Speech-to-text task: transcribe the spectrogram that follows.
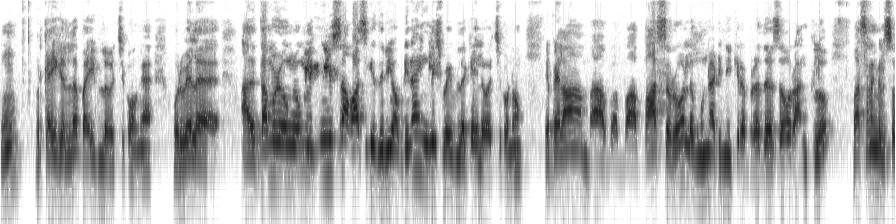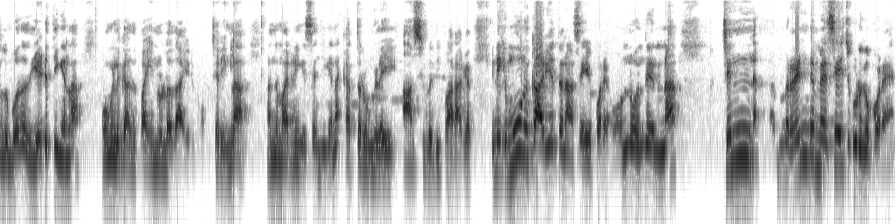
ஒரு கைகளில் பைபிளை வச்சுக்கோங்க. ஒருவேளை அது தமிழ் உங்க- உங்களுக்கு இங்கிலீஷ் தான் வாசிக்க தெரியும் அப்படின்னா இங்கிலீஷ் பைபிளை கையில் வச்சுக்கணும். இப்போ எல்லாம் பாஸ்டரோ இல்லை முன்னாடி நிற்கிற பிரதர்ஸோ ஒரு அங்கிளோ வசனங்கள் சொல்லும்போது அது எடுத்தீங்கன்னா உங்களுக்கு அது பயனுள்ளதாக இருக்கும். சரிங்களா? அந்த மாதிரி நீங்கள் செஞ்சீங்கன்னா கத்தர் உங்களை ஆசிர்வதிப்பாராக. இன்னைக்கு மூணு காரியத்தை நான் செய்ய போகிறேன் ஒன்று வந்து என்னன்னா சின்ன ரெண்டு மெசேஜ் கொடுக்க போகிறேன்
